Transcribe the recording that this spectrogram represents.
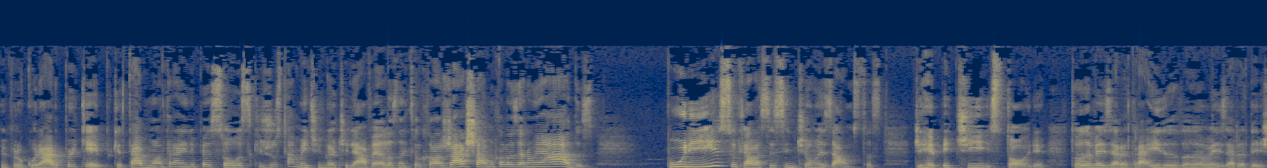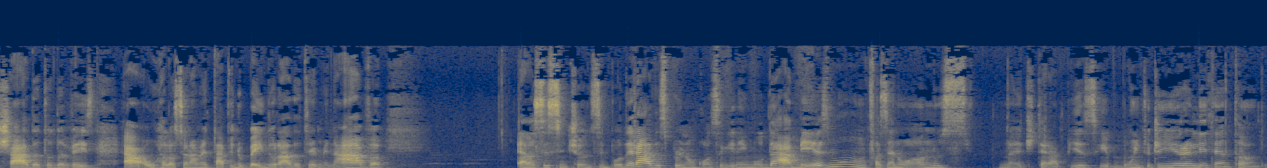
Me procuraram por quê? Porque estavam atraindo pessoas que justamente engatilhavam elas naquilo que elas já achavam que elas eram erradas. Por isso que elas se sentiam exaustas de repetir história. Toda vez era traída, toda vez era deixada, toda vez ah, o relacionamento estava indo bem, do nada terminava. Elas se sentiam desempoderadas por não conseguirem mudar, mesmo fazendo anos né, de terapias e muito dinheiro ali tentando.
